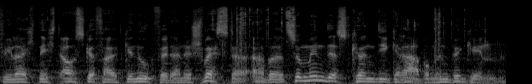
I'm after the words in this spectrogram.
Vielleicht nicht ausgefeilt genug für deine Schwester, aber zumindest können die Grabungen beginnen.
